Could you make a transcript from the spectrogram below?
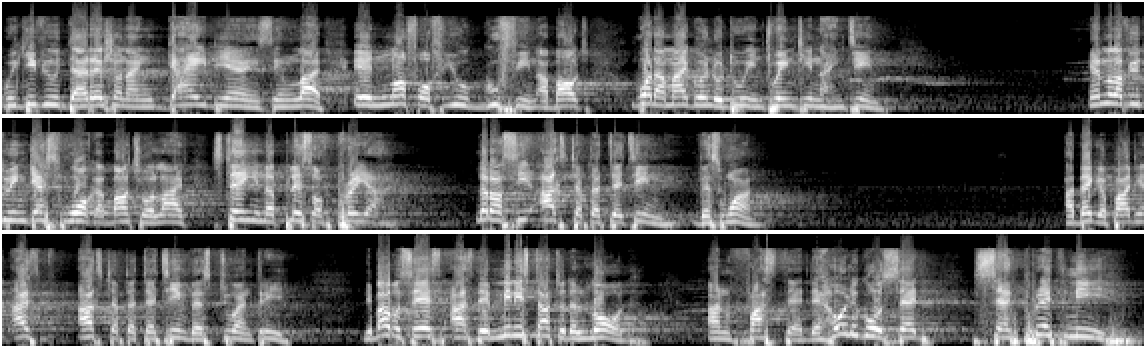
We give you direction and guidance in life. Enough of you goofing about what am I going to do in 2019. Enough of you doing guesswork about your life, staying in a place of prayer. Let us see Acts chapter 13, verse 1. I beg your pardon, Acts, Acts chapter 13, verse 2 and 3. The Bible says, As they ministered to the Lord and fasted, the Holy Ghost said, Separate me,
